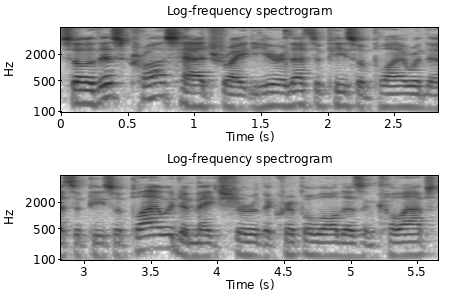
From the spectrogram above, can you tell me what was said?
So this crosshatch right here, that's a piece of plywood, that's a piece of plywood to make sure the cripple wall doesn't collapse.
